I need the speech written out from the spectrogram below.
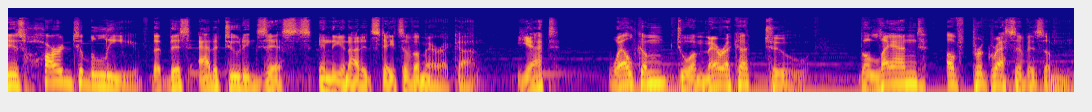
is hard to believe that this attitude exists in the United States of America. Yet, welcome to America too, the land of progressivism.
